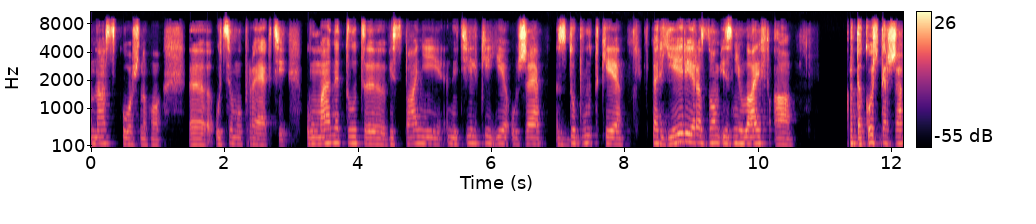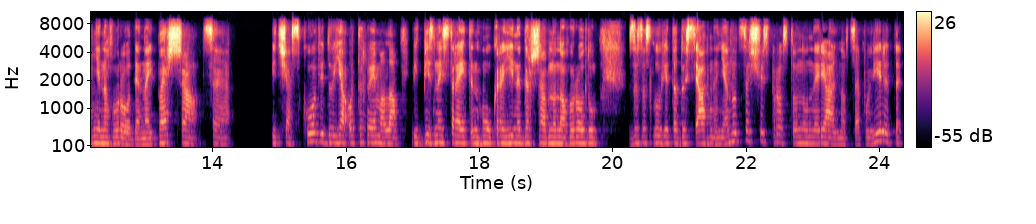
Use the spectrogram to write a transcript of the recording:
нас кожного е, у цьому проєкті. У мене тут е, в Іспанії не тільки є уже здобутки в кар'єрі разом із New Life, а, а також державні нагороди. Найперша це під час ковіду я отримала від бізнес-рейтингу України державну нагороду за заслуги та досягнення. Ну, це щось просто ну нереально в це повірити.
